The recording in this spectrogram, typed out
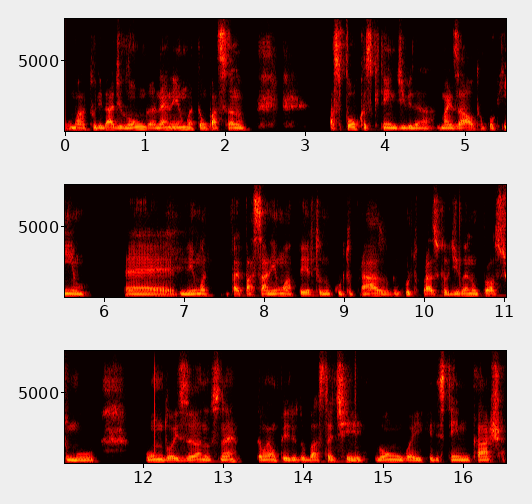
uma maturidade longa, né? Nenhuma estão passando. As poucas que têm dívida mais alta, um pouquinho, é, nenhuma vai passar nenhum aperto no curto prazo. No curto prazo que eu digo é no próximo um, dois anos, né? Então é um período bastante longo aí que eles têm em caixa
